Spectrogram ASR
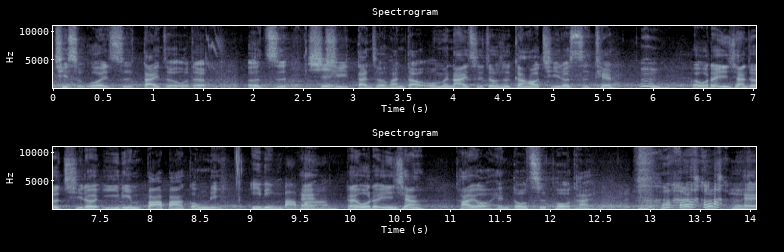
其实我也是带着我的儿子是去单车环岛。我们那一次就是刚好骑了十天。嗯，我的印象就是骑了一零八八公里。一零八哎八，，但我的印象，他有很多次破胎。哎，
